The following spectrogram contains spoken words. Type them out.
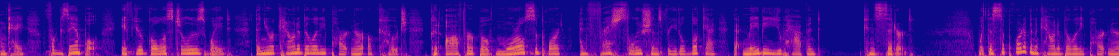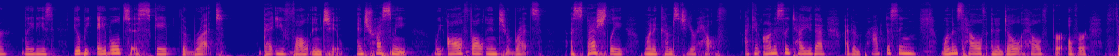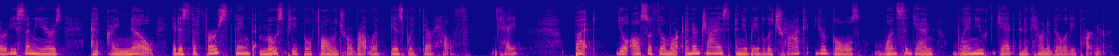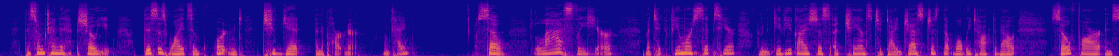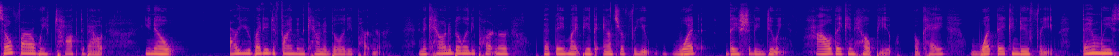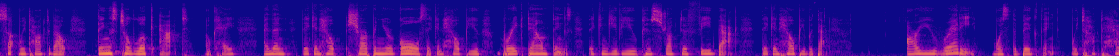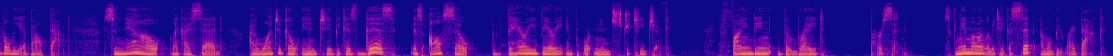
Okay, for example, if your goal is to lose weight, then your accountability partner or coach could offer both moral support and fresh solutions for you to look at that maybe you haven't considered. With the support of an accountability partner, ladies, you'll be able to escape the rut that you fall into. And trust me, we all fall into ruts, especially when it comes to your health. I can honestly tell you that I've been practicing women's health and adult health for over 30 some years, and I know it is the first thing that most people fall into a rut with is with their health. Okay. But you'll also feel more energized and you'll be able to track your goals once again when you get an accountability partner. That's what I'm trying to show you. This is why it's important to get a partner. Okay. So, lastly, here, I'm going to take a few more sips here. I'm going to give you guys just a chance to digest just that what we talked about so far. And so far, we've talked about, you know, are you ready to find an accountability partner? An accountability partner that they might be the answer for you, what they should be doing, how they can help you, okay? What they can do for you. Then we we talked about things to look at, okay? And then they can help sharpen your goals. They can help you break down things. They can give you constructive feedback. They can help you with that. Are you ready? Was the big thing. We talked heavily about that. So now, like I said, I want to go into because this is also very, very important and strategic finding the right person. So give me a moment. Let me take a sip and we'll be right back.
